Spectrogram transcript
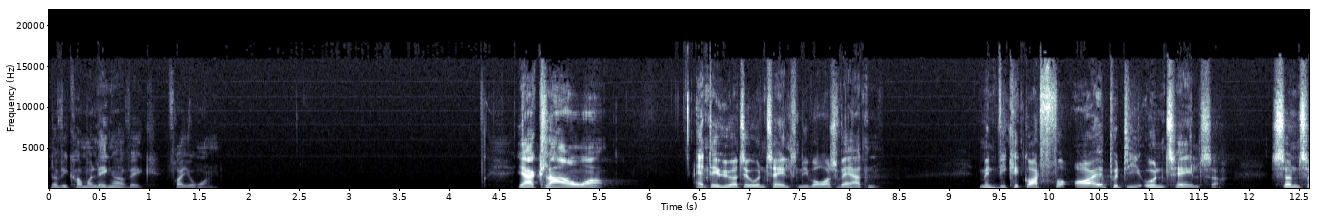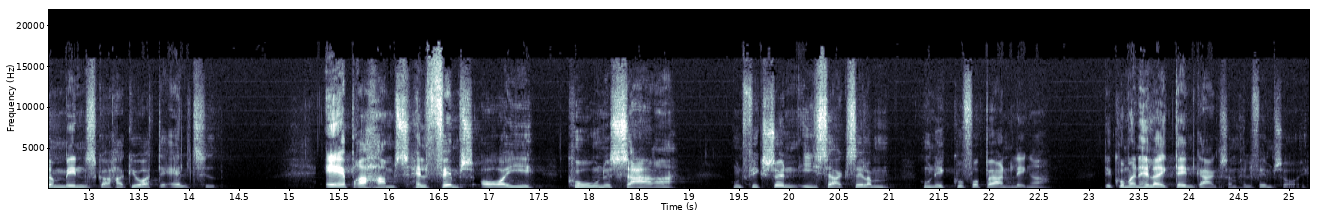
når vi kommer længere væk fra jorden? Jeg er klar over, at det hører til undtagelsen i vores verden. Men vi kan godt få øje på de undtagelser, sådan som mennesker har gjort det altid. Abrahams 90-årige kone Sara hun fik sønnen Isak, selvom hun ikke kunne få børn længere. Det kunne man heller ikke dengang som 90-årig.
